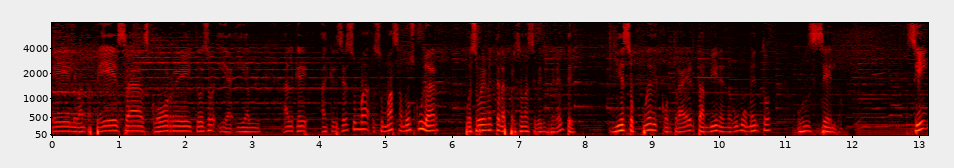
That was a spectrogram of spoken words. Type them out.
eh, levanta pesas, corre y todo eso, y, al, al, que, al crecer su, su masa muscular, pues obviamente la persona se ve diferente. Y eso puede contraer también en algún momento un celo. ¿Sí?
